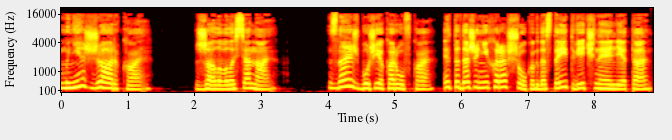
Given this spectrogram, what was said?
«Мне жарко», — жаловалась она. Знаешь, божья коровка, это даже нехорошо, когда стоит вечное лето.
